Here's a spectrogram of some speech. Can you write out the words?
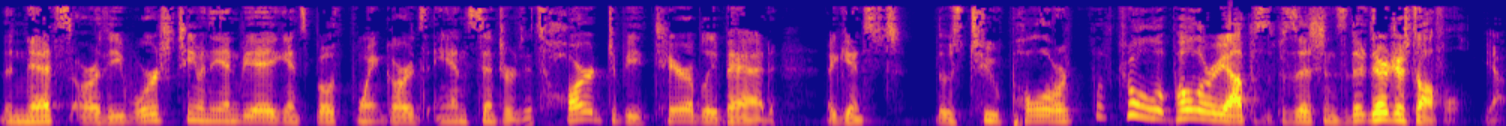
The Nets are the worst team in the NBA against both point guards and centers. It's hard to be terribly bad against those two polar, polarly opposite positions. They're, they're just awful. Yeah.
